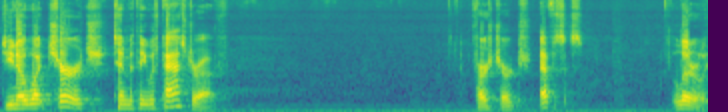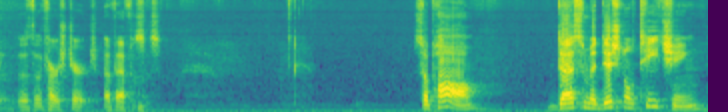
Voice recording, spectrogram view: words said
Do you know what church Timothy was pastor of? First church, Ephesus. Literally, the first church of Ephesus. So Paul does some additional teaching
